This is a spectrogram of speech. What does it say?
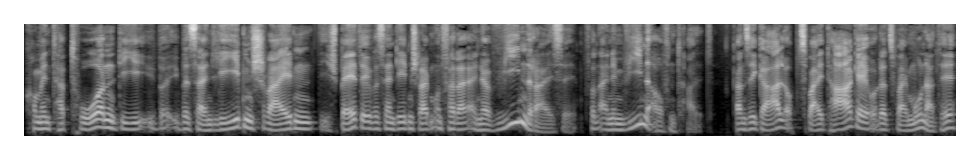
Kommentatoren, die über, über sein Leben schreiben, die später über sein Leben schreiben und von einer Wienreise, von einem Wienaufenthalt. Ganz egal, ob zwei Tage oder zwei Monate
